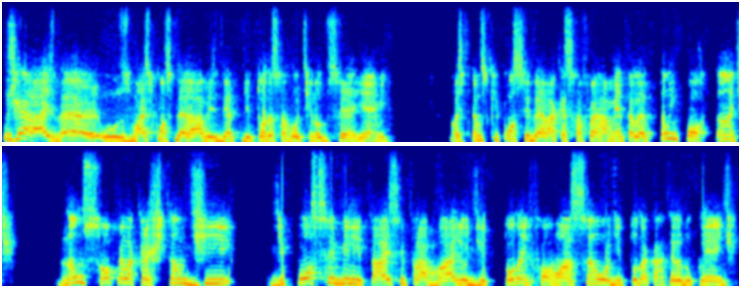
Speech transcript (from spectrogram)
os gerais, né, os mais consideráveis dentro de toda essa rotina do CRM, nós temos que considerar que essa ferramenta ela é tão importante não só pela questão de de possibilitar esse trabalho de toda a informação ou de toda a carteira do cliente,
